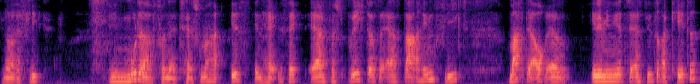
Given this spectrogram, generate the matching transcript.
Genau, er fliegt. Die Mutter von der Tashma ist in Hackensack. Er verspricht, dass er erst dahin fliegt. Macht er auch. Er eliminiert zuerst diese Rakete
